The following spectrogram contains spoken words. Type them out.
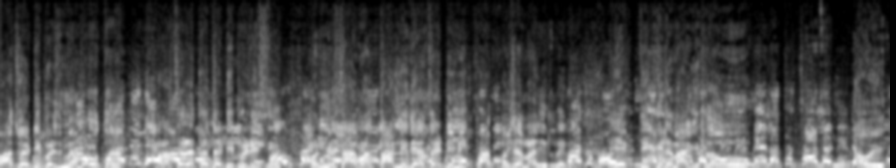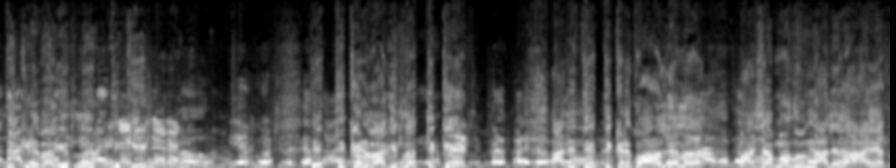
पाच वेळ डीपीडी मेंबर होतो. मला सगळं कळतं डीपीडीसी पण मी साहेबांना ताणी द्यायसाठी मी पाच पैसे मागितले एक तिकीट मागितलं हो. मेला तर चालेल नाही. अहो एक तिकीट मागितलं. तिकीट. हे तिकीट मागितलं तिकीट. आणि ते तिकीट कोणाला दिलं? भाजपमधून आलेला आयात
